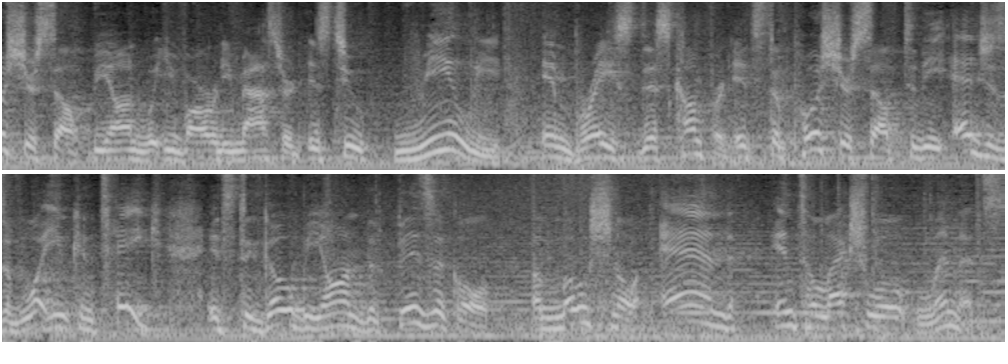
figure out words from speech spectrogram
Push yourself beyond what you've already mastered is to really embrace discomfort. It's to push yourself to the edges of what you can take. It's to go beyond the physical, emotional, and intellectual limits.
